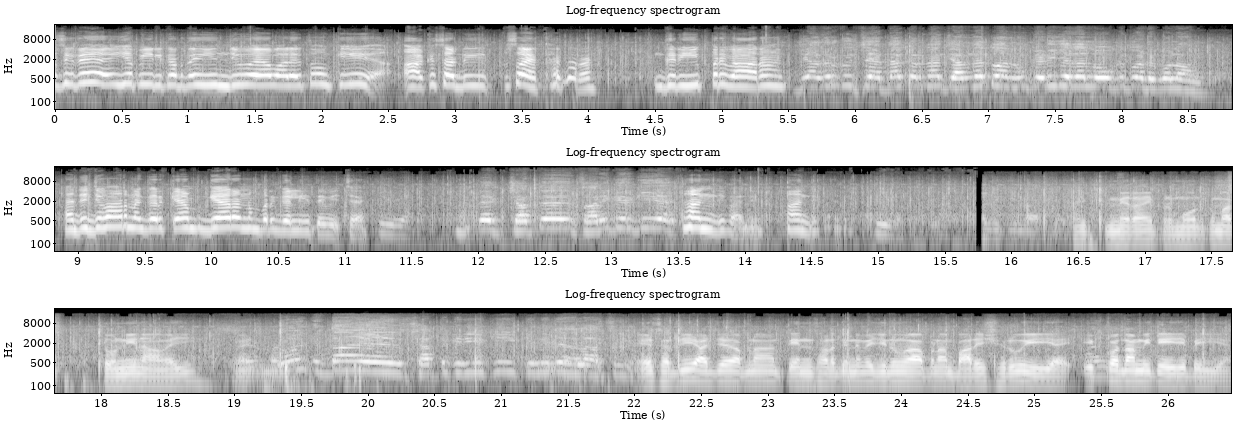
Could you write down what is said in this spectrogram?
ਅਸੀਂ ਤੇ ਇਹੀ ਅਪੀਲ ਕਰਦੇ ਹਾਂ ਐਨਜੀਓ ਵਾਲੇ ਤੋਂ ਕਿ ਆ ਕੇ ਸਾਡੀ ਸਹਾਇਤਾ ਕਰਨ। ਗਰੀਬ ਪਰਿਵਾਰ ਆ। ਜੇ ਅਗਰ ਕੋਈ ਸਹਾਇਤਾ ਕਰਨਾ ਚਾਹੁੰਦਾ ਤੁਹਾਨੂੰ ਕਿਹੜੀ ਜਗ੍ਹਾ ਲੋਕ ਤੁਹਾਡੇ ਕੋਲ ਆਉਣ ਹਾਂਜੀ ਜਵਾਹਰ ਨਗਰ ਕੈਂਪ 11 ਨੰਬਰ ਗਲੀ ਦੇ ਵਿੱਚ ਹੈ। ਠੀਕ ਹੈ। ਤੇ ਛੱਤ ਸਾਰੀ ਗਿਰ ਗਈ ਹੈ? ਹਾਂਜੀ ਭਾਜੀ ਹਾਂਜੀ ਭਾਜੀ। ਠੀਕ ਹੈ। ਜੀ, ਮੇਰਾ ਇਹ ਪ੍ਰਮੋਦ ਕੁਮਾਰ ਟੋਨੀ ਨਾਮ ਹੈ ਜੀ। ਮੈਂ- ਉਹ ਕਿੱਦਾਂ ਇਹ ਛੱਤ ਗਿਰੀ ਹੈ? ਕੀ ਕਿਵੇਂ ਦੇ ਹਾਲਾਤ ਸੀ? ਇਹ ਸਰ ਜੀ ਅੱਜ ਆਪਣਾ 3:30 ਵਜੇ ਨੂੰ ਆਪਣਾ ਬਾਰਿਸ਼ ਸ਼ੁਰੂ ਹੋਈ ਹੈ। ਇੱਕੋ ਦਮ ਹੀ ਤੇਜ਼ ਪਈ ਹੈ।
